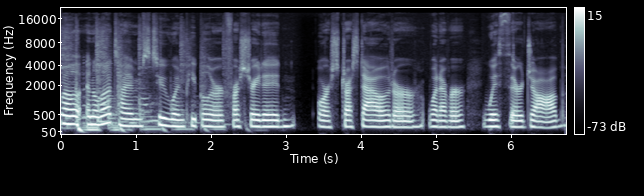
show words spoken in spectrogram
Well, and a lot of times too, when people are frustrated or stressed out or whatever with their job,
